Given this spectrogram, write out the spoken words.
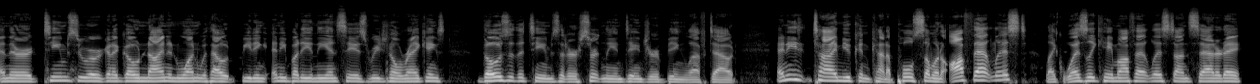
And there are teams who are going to go nine and one without beating anybody in the NCAA's regional rankings. Those are the teams that are certainly in danger of being left out. Anytime you can kind of pull someone off that list, like Wesley came off that list on Saturday,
